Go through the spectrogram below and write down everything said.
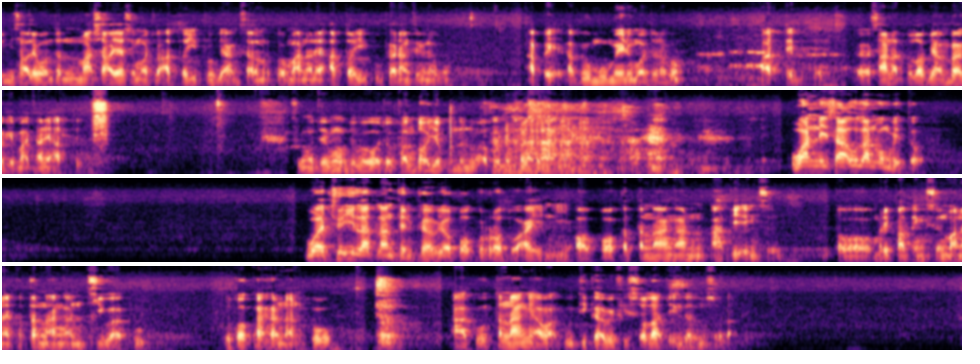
Misalnya wonten mas saya sing maca ibu yang sal mergo atau ibu barang sing napa apik. Tapi umumnya ini maca napa? Atib. Eh, sanat kula piyambak nggih macane atib. Semua-semua coba waca bang toya punten apa Wan nisa ulan wong wedok. Waju ilat lan den gawe apa kurratu aini, apa ketenangan ati ingsun atau meripat ingsun mana ketenangan jiwaku atau kahananku aku tenangnya awakku digawe fi sholat ing dalam sholat.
